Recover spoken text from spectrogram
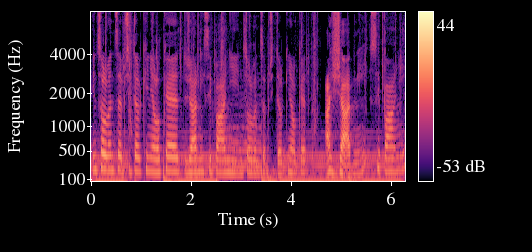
Insolvence přítelkyně Loket, žádný sypání, insolvence přítelkyně Loket a žádný sypání?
